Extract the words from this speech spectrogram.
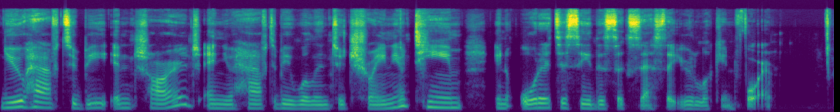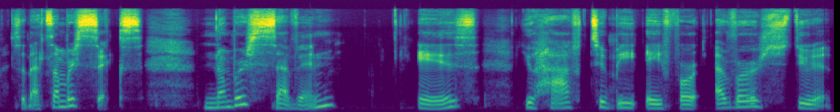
You have to be in charge and you have to be willing to train your team in order to see the success that you're looking for. So that's number six. Number seven is you have to be a forever student.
